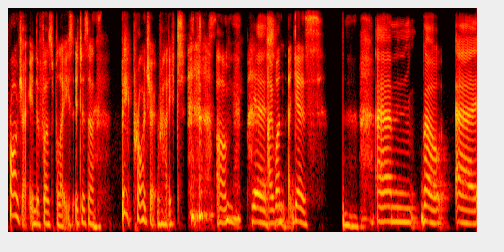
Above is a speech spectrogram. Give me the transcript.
project in the first place? It is a big project, right? Um, yes. I want yes. Um, well, uh,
